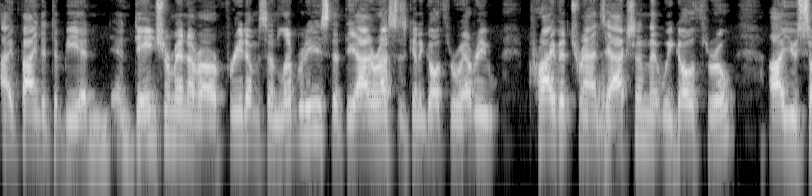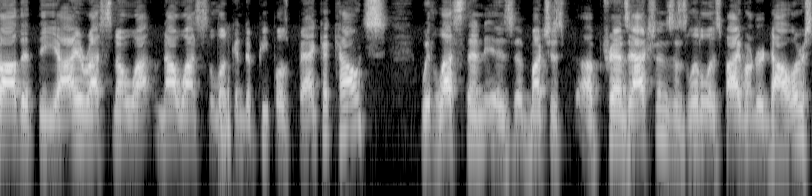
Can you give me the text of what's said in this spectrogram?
I find it to be an endangerment of our freedoms and liberties that the IRS is going to go through every private transaction that we go through. Uh, you saw that the IRS now, now wants to look into people's bank accounts with less than as much as uh, transactions as little as $500.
